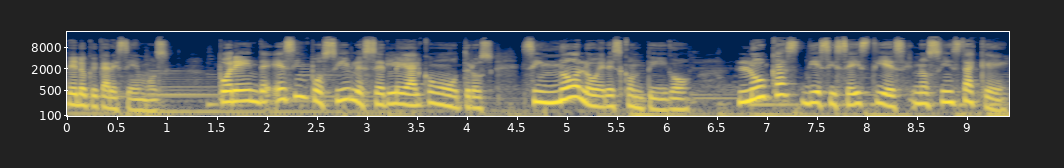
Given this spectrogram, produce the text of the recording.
de lo que carecemos. Por ende, es imposible ser leal con otros si no lo eres contigo. Lucas 16:10 nos insta que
